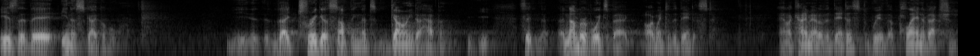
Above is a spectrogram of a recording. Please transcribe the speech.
is that they're inescapable. They trigger something that's going to happen. See, a number of weeks back, I went to the dentist. And I came out of the dentist with a plan of action.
